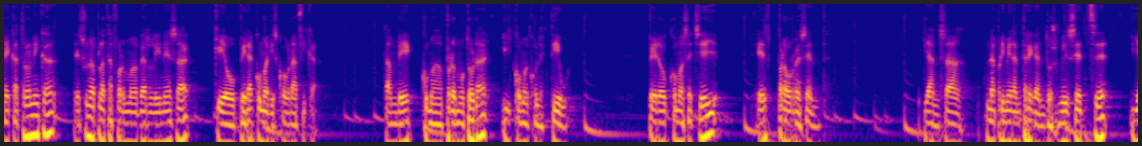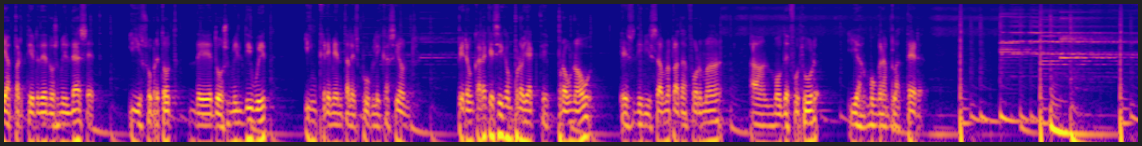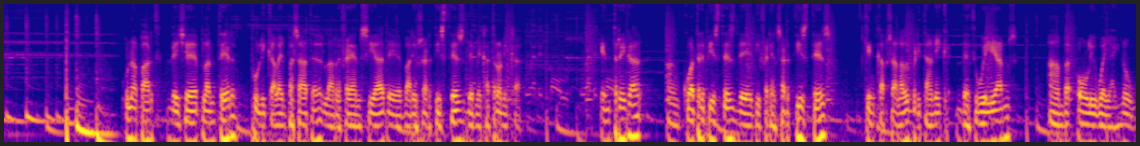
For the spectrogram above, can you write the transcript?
Mechatronica és una plataforma berlinesa que opera com a discogràfica, també com a promotora i com a col·lectiu, però com a setxell és prou recent. Llança una primera entrega en 2016 i a partir de 2017 i sobretot de 2018 incrementa les publicacions. Però encara que siga un projecte prou nou, es divisa una plataforma amb molt de futur i amb un gran planter. Una part d'aquest planter publica l'any passat la referència de diversos artistes de mecatrònica. Entrega en quatre pistes de diferents artistes que encapçala el britànic Death Williams amb Only Way I Know.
